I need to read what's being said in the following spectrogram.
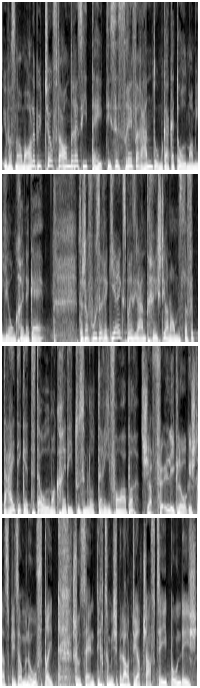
Über das normale Budget auf der anderen Seite hätte es ein Referendum gegen die Olma-Million geben können. Der Schaffhauser Regierungspräsident Christian Amsler verteidigt den Olma-Kredit aus dem Lotteriefonds aber. Es ist ja völlig logisch, dass bei so einem Auftritt schlussendlich zum Beispiel auch die Wirtschaft eingebunden ist,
